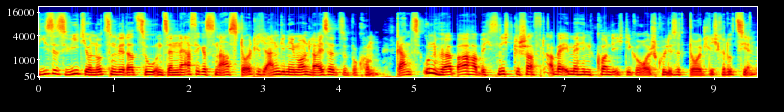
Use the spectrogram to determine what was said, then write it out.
Dieses Video nutzen wir dazu, unser nerviges NAS deutlich angenehmer und leiser zu bekommen. Ganz unhörbar habe ich es nicht geschafft, aber immerhin konnte ich die Geräuschkulisse deutlich reduzieren.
